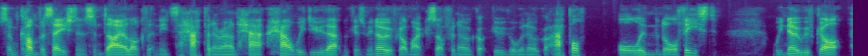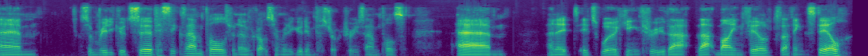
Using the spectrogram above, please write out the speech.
some conversation and some dialogue that needs to happen around how, how we do that because we know we've got Microsoft, we know we've got Google, we know we've got Apple, all in the northeast. We know we've got um, some really good service examples. We know we've got some really good infrastructure examples, um, and it, it's working through that that minefield because I think still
